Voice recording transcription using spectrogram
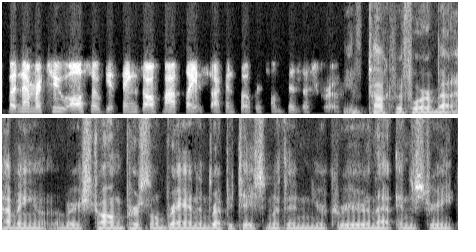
but number two, also get things off my plate so I can focus on business growth. You've talked before about having a very strong personal brand and reputation within your career in that industry,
